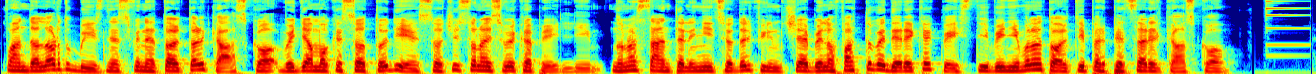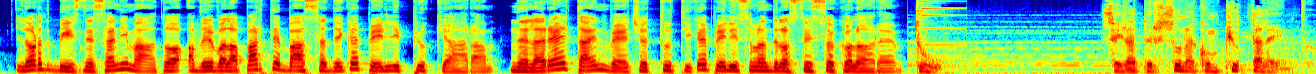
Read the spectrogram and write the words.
Quando Lord Business viene tolto il casco, vediamo che sotto di esso ci sono i suoi capelli, nonostante all'inizio del film ci abbiano fatto vedere che questi venivano tolti per piazzare il casco. Lord Business animato aveva la parte bassa dei capelli più chiara, nella realtà invece tutti i capelli sono dello stesso colore. Tu sei la persona con più talento,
